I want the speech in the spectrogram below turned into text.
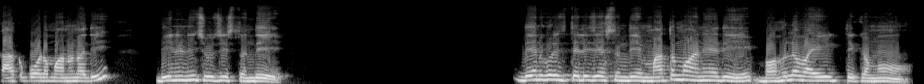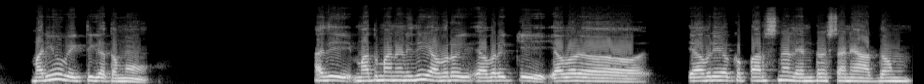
కాకపోవడం అనున్నది దీనిని సూచిస్తుంది. దేని గురించి తెలియజేస్తుంది? మతము అనేది బహుళ వైయక్తికము మరియు వ్యక్తిగతము. అది మతం అనేది ఎవరు ఎవరికి ఎవరు ఎవరి యొక్క పర్సనల్ ఇంట్రెస్ట్ అనే అర్థం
